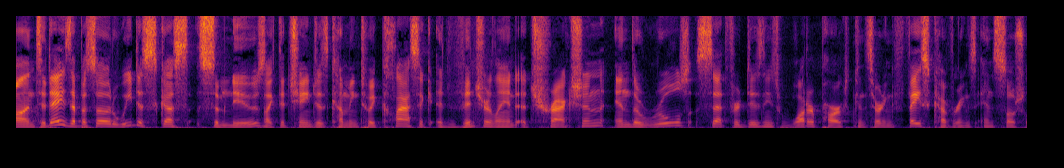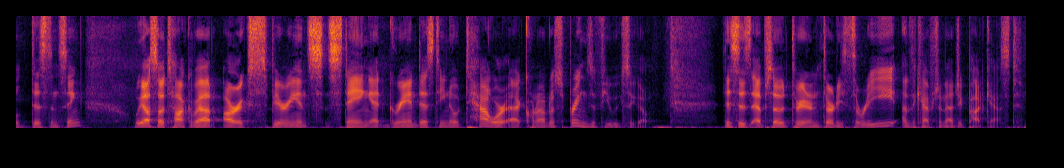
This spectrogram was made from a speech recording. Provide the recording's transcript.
On today's episode, we discuss some news like the changes coming to a classic Adventureland attraction and the rules set for Disney's water parks concerning face coverings and social distancing. We also talk about our experience staying at Gran Destino Tower at Coronado Springs a few weeks ago. This is episode 333 of the Capture Magic podcast.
